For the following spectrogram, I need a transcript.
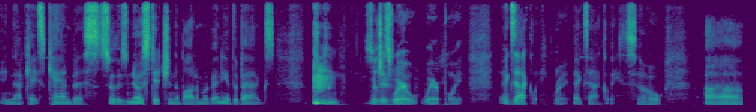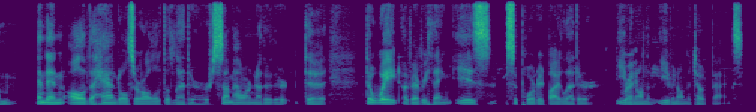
in that case, canvas. So there's no stitch in the bottom of any of the bags, so which is where no wear point. Exactly. Right. Exactly. So, um, and then all of the handles or all of the leather or somehow or another the the weight of everything is supported by leather even right. on the even on the tote bags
